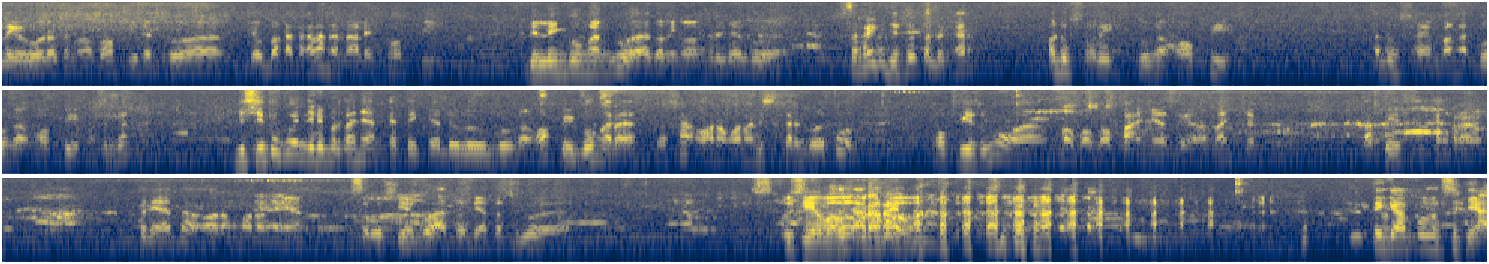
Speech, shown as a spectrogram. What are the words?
ketika gue udah kenal kopi dan gue coba katakanlah kenalin kopi di lingkungan gue atau lingkungan kerja gue sering justru terdengar aduh sorry gue nggak ngopi. Aduh sayang banget gue nggak ngopi. Maksud gue di situ gue jadi pertanyaan ketika dulu gue nggak ngopi gue ngerasa orang-orang di sekitar gue tuh ngopi semua bapak-bapaknya segala macam tapi sekarang ternyata orang-orang yang seusia gue atau di atas gue Usia Secara berapa. Pak? 30 sekian.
